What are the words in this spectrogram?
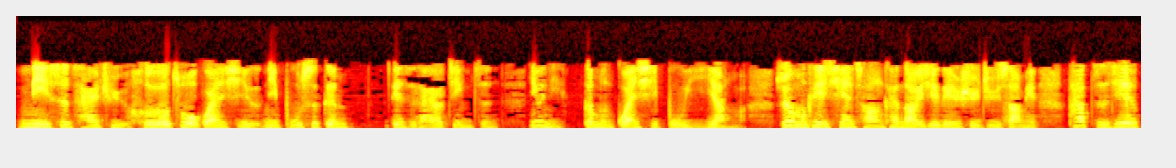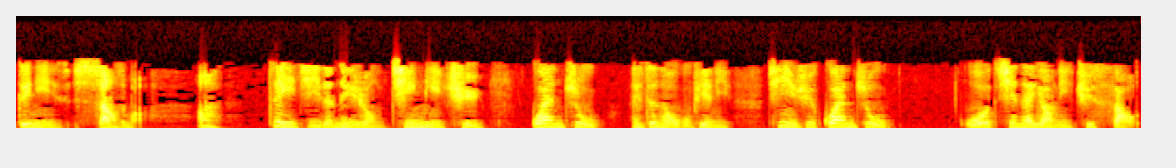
你是采取合作关系的，你不是跟电视台要竞争，因为你根本关系不一样嘛。所以我们可以现在常常看到一些连续剧上面，他直接给你上什么啊，这一集的内容，请你去关注。哎，真的我不骗你，请你去关注。我现在要你去扫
